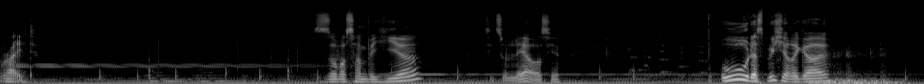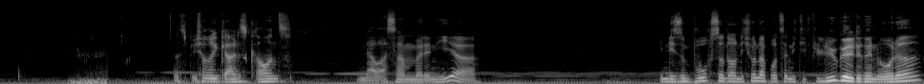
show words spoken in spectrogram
Right. So, was haben wir hier? Sieht so leer aus hier. Uh, das Bücherregal. Das Bücherregal des Grauens. Na, was haben wir denn hier? In diesem Buch sind doch nicht hundertprozentig die Flügel drin, oder?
